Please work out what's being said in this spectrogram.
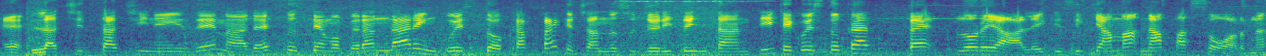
è la città cinese ma adesso stiamo per andare in questo caffè che ci hanno suggerito in tanti che è questo caffè floreale che si chiama Napa Sorn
